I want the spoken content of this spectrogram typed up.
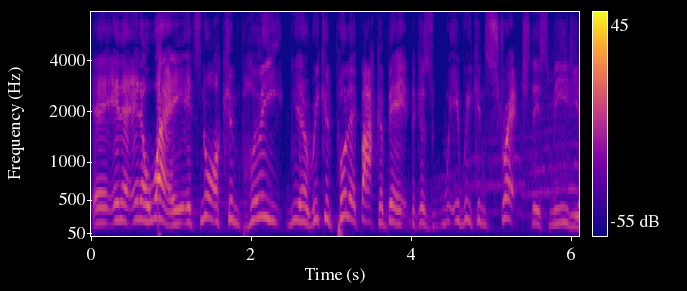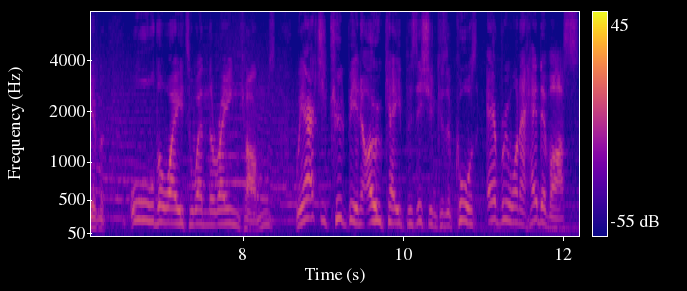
In in a way, it's not a complete, you know, we could pull it back a bit because if we can stretch this medium all the way to when the rain comes, we actually could be in okay position because, of course, everyone ahead of us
